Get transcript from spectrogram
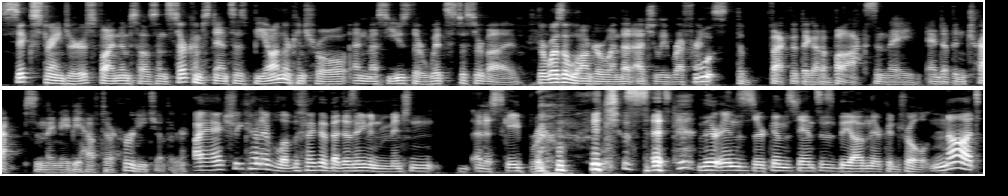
Six strangers find themselves in circumstances beyond their control and must use their wits to survive. There was a longer one that actually referenced the fact that they got a box and they end up in traps and they maybe have to hurt each other. I actually kind of love the fact that that doesn't even mention an escape room. it just says they're in circumstances beyond their control. Not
